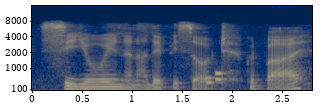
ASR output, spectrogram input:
see you in another episode. Goodbye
